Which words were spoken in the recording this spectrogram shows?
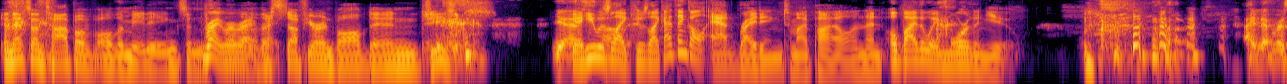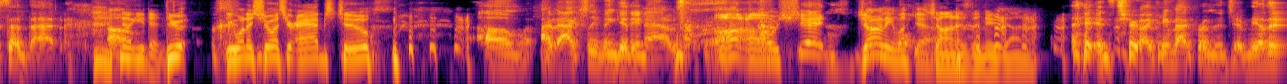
and that's on top of all the meetings and right, right, right, other right. stuff you're involved in. Jesus. yeah, yeah. He was uh, like, he was like, I think I'll add writing to my pile, and then, oh, by the way, more than you. I never said that. Um, no, you didn't. Do you, Do you want to show us your abs too? um, I've actually been getting abs. oh shit, Johnny, look out! John is the new Johnny. it's true. I came back from the gym the other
